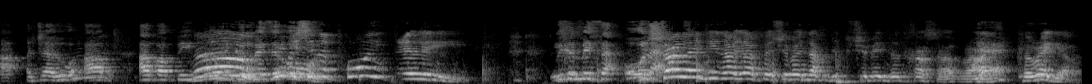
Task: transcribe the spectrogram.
uh, Shehu Av Avabi. No, We can miss you're missing it all. the point, Ellie. We can miss that all out. Shalom min hayafe shebin chasav, right? Yeah. Corregel.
